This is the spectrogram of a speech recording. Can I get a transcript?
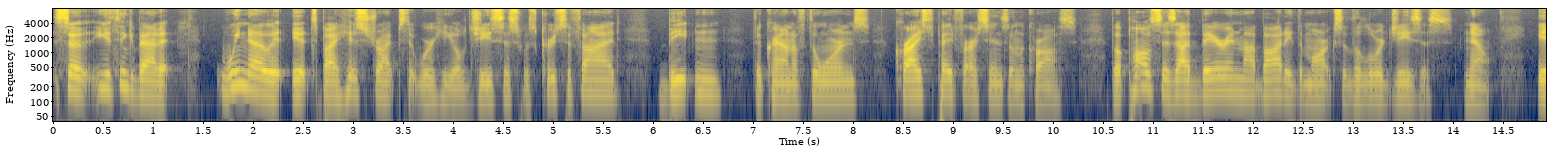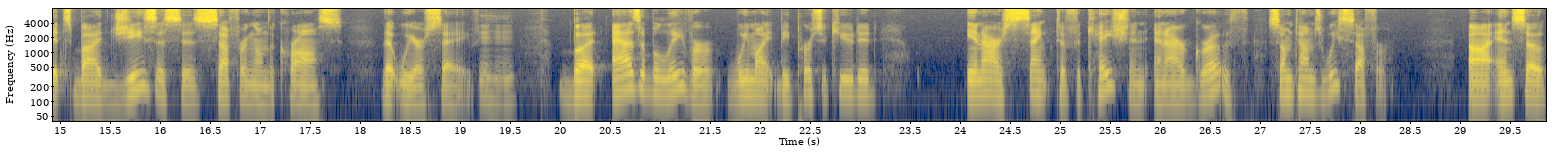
So you think about it. We know it, it's by his stripes that we're healed. Jesus was crucified, beaten, the crown of thorns. Christ paid for our sins on the cross. But Paul says, I bear in my body the marks of the Lord Jesus. Now, it's by Jesus' suffering on the cross that we are saved. Mm-hmm. But as a believer, we might be persecuted, in our sanctification and our growth, sometimes we suffer. Uh, and so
